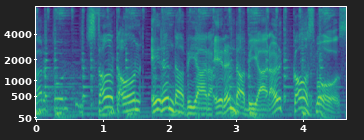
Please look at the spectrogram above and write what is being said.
ભરપૂર. સ્ટાર્ટ ઓન એરંડા બિયારણ એરંડા બિયારણ કોસ્મોસ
